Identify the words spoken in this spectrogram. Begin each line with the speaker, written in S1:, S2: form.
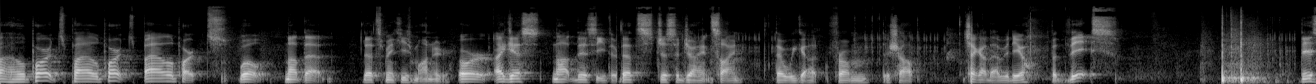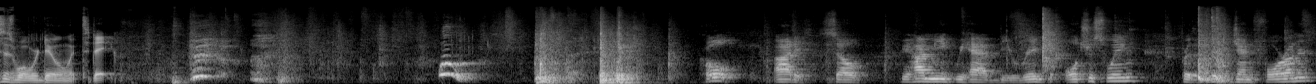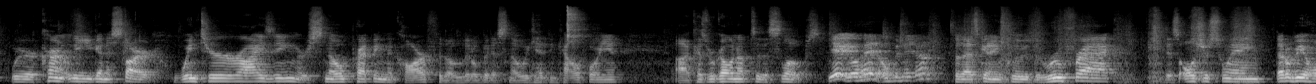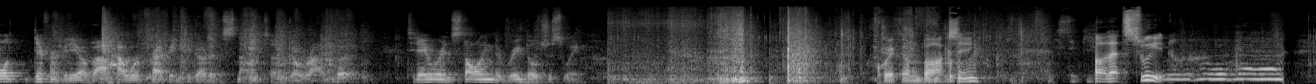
S1: Pile of parts, pile of parts, pile of parts. Well, not that. That's Mickey's monitor. Or I guess not this either. That's just a giant sign that we got from the shop. Check out that video. But this, this is what we're dealing with today. Woo! Cool. Alrighty, so behind me we have the RIGd Ultra Swing for the 5th Gen 4Runner. We're currently gonna start winterizing or snow prepping the car for the little bit of snow we get in California because uh, we're going up to the slopes. Yeah, go ahead, open it up. So that's gonna include the roof rack, this Ultra Swing. That'll be a whole different video about how we're prepping to go to the snow to go ride. But today we're installing the RIGd Ultra Swing. Quick unboxing. Oh, that's sweet.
